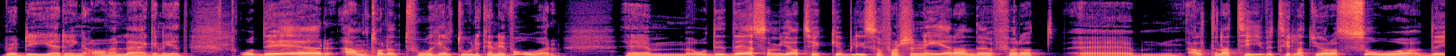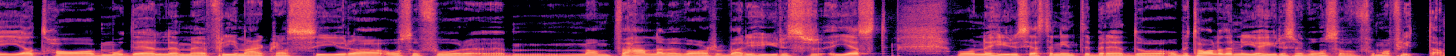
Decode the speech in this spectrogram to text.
värdering av en lägenhet. Och det är antagligen två helt olika nivåer. Ehm, och det är det som jag tycker blir så fascinerande för att eh, alternativet till att göra så det är att ha modeller med fri marknadshyra och så får eh, man förhandla med var, varje hyresgäst. Och när hyresgästen inte är beredd att, att betala den nya hyresnivån så får man flytta.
